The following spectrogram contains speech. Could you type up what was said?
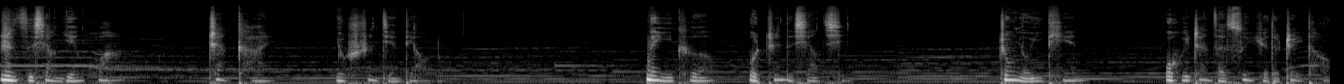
日子像烟花，绽开，又瞬间掉落。那一刻，我真的相信，终有一天，我会站在岁月的这头，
